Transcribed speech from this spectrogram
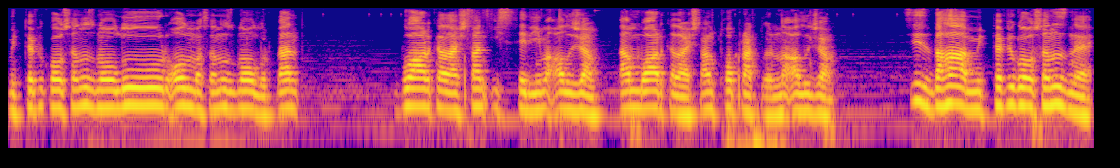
müttefik olsanız ne olur, olmasanız ne olur. Ben bu arkadaştan istediğimi alacağım. Ben bu arkadaştan topraklarını alacağım. Siz daha müttefik olsanız ne?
